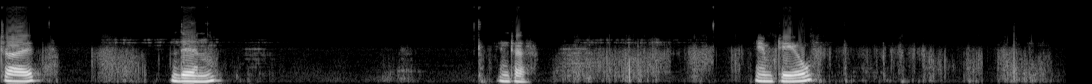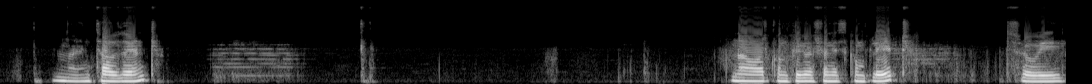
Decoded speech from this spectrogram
type then enter MTU 9000 now our configuration is complete. So we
